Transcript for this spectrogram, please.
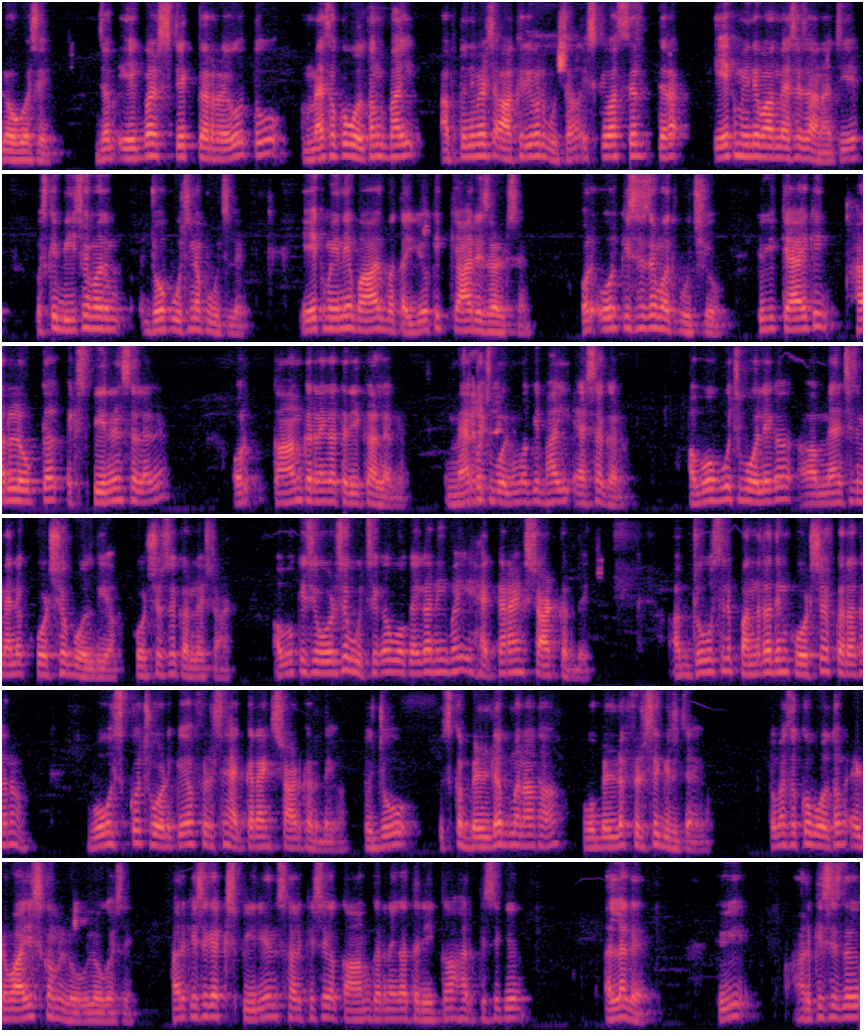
लोगों से। जब एक बार स्टिक कर रहे हो तो मैं सबको बोलता हूँ भाई अब तूने मेरे से आखिरी बार पूछा इसके बाद सिर्फ़ तेरा एक महीने बाद मैसेज आना चाहिए। उसके बीच में मत जो पूछना पूछ ले। एक महीने बाद बताइए कि क्या रिज़ल्ट है और और किसी से मत पूछियो। क्योंकि क्या है कि हर लोग का एक्सपीरियंस अलग है और काम करने का तरीका अलग है। मैं कुछ बोलूँगा कि भाई ऐसा कर। अब वो कुछ बोलेगा मैं जैसे मैंने कोर्टशिप बोल दिया कोर्टशिप से कर ले स्टार्ट अब वो किसी और से पूछेगा, वो कहेगा, नहीं भाई हैकर रैंक स्टार्ट कर दे। अब जो उसने पंद्रह दिन कोर्टशिप करा था ना, वो उसको छोड़ के और फिर से हैकर रैंक स्टार्ट कर देगा। तो जो उसका बिल्डअप बना था, वो बिल्डअप फिर से गिर जाएगा। तो मैं सबको बोलता हूँ एडवाइस कम लो लोगों से। हर किसी का एक्सपीरियंस हर किसी का काम करने का तरीका, हर किसी के अलग है। क्योंकि हर किसी से,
